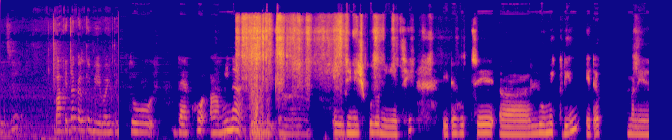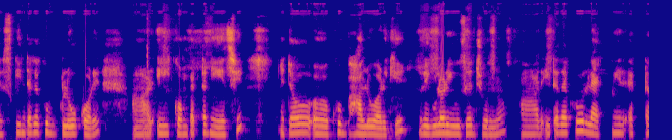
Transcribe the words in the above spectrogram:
হচ্ছে বাকিটা কালকে বিয়ে বাড়িতে। তো দেখো আমি না এই জিনিসগুলো নিয়েছি। এটা হচ্ছে লুমি ক্রিম এটা মানে স্কিনটাকে খুব গ্লো করে। আর এই কম্প্যাক্টটা নিয়েছি। এটাও খুব ভালো আর কি রেগুলার ইউজের জন্য। আর এটা দেখো ল্যাকমির একটা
